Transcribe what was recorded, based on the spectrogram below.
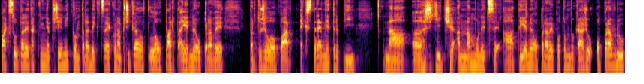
pak jsou tady takové nepříjemné kontradikce, jako například Leopard a jedny opravy, protože Leopard extrémně trpí na uh, řidiče a na munici a ty jedny opravy potom dokážou opravdu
